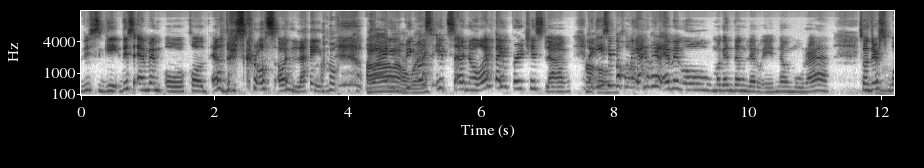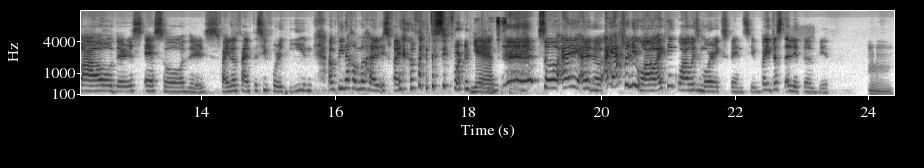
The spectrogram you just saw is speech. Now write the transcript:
this game, this MMO called Elder Scrolls Online. Why? Ah, okay. Because it's ano, one-time purchase lang. Nag-isip ako, eh, ano kayang MMO magandang laruin na mura? So there's Hmm. WoW, there's ESO, there's Final Fantasy 14. Ang pinakamahal is Final Fantasy 14. Yes. So I ano, I actually WoW, I think WoW is more expensive by just a little bit. Hmm.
